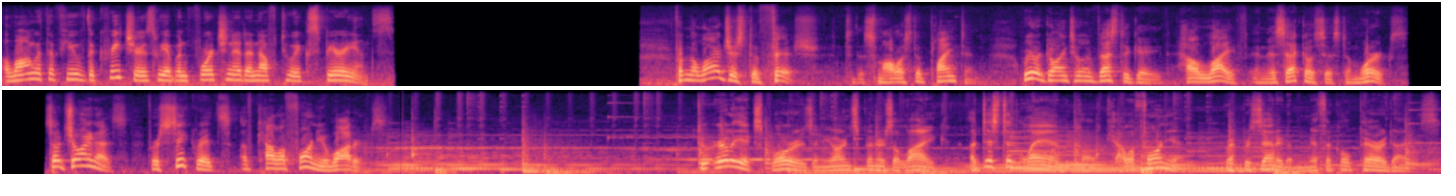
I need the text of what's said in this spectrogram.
along with a few of the creatures we have been fortunate enough to experience. From the largest of fish to the smallest of plankton, we are going to investigate how life in this ecosystem works. So join us for Secrets of California Waters. To early explorers and yarn spinners alike, a distant land called California represented a mythical paradise.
